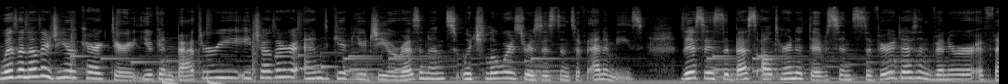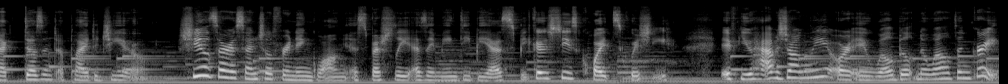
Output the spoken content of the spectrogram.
With another Geo character, you can battery each other and give you Geo Resonance, which lowers resistance of enemies. This is the best alternative since the Viridescent Venerer effect doesn't apply to Geo. Shields are essential for Ningguang, especially as a main DPS because she's quite squishy. If you have Zhongli or a well-built Noelle, then great.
